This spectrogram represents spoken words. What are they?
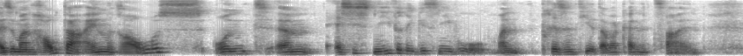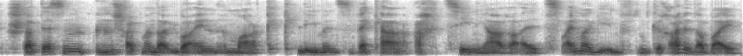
Also man haut da einen raus und ähm, es ist niedriges Niveau. Man präsentiert aber keine Zahlen. Stattdessen schreibt man da über einen Mark Clemens Wecker, 18 Jahre alt, zweimal geimpft und gerade dabei,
